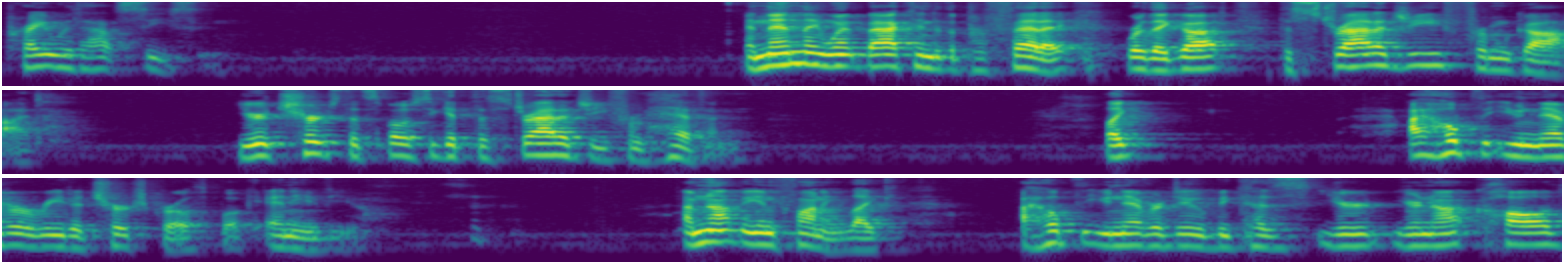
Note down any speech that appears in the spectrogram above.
Pray without ceasing. And then they went back into the prophetic where they got the strategy from God. You're a church that's supposed to get the strategy from heaven. Like, I hope that you never read a church growth book, any of you. I'm not being funny. Like, I hope that you never do because you're, you're not called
